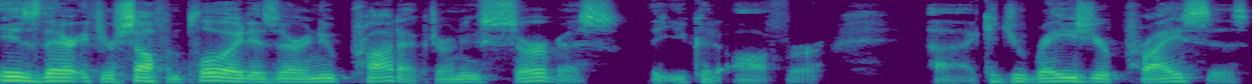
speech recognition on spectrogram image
Is there, if you're self employed, is there a new product or a new service that you could offer? Uh, could you raise your prices?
